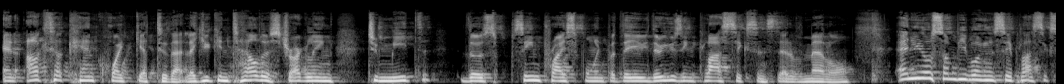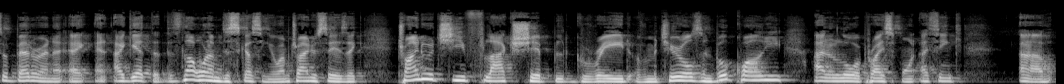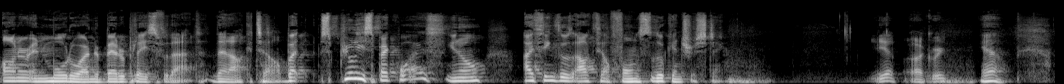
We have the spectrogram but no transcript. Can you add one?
And Alcatel can't quite get to that. Like you can tell they're struggling to meet those same price point, but they they're using plastics instead of metal. And you know, some people are going to say plastics are better, and I, I and I get that. That's not what I'm discussing here. What I'm trying to say is like trying to achieve flagship grade of materials and build quality at a lower price point. I think. Uh, Honor and Moto are in a better place for that than Alcatel. But purely spec wise, you know, I think those Alcatel phones look interesting. Yeah, I agree. Yeah.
